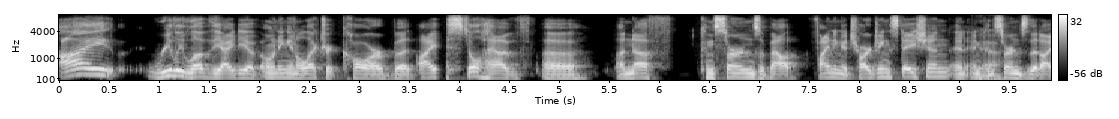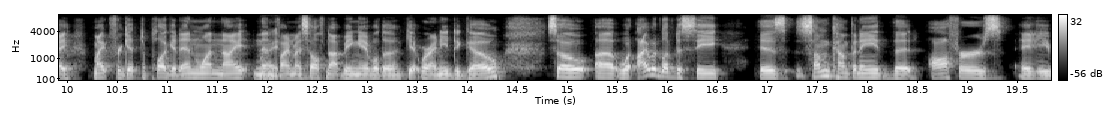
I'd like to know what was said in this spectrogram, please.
I really love the idea of owning an electric car, but I still have uh, enough concerns about finding a charging station and, and Yeah. concerns that I might forget to plug it in one night and then Right. find myself not being able to get where I need to go. So, uh, what I would love to see is some company that offers a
